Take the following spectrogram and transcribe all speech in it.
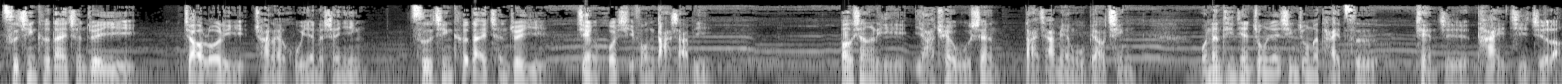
此情可待成追忆。”角落里传来胡言的声音：“此情可待成追忆。”见货喜逢大傻逼。包厢里鸦雀无声，大家面无表情。我能听见众人心中的台词，简直太机智了。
